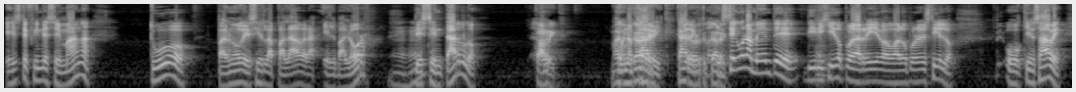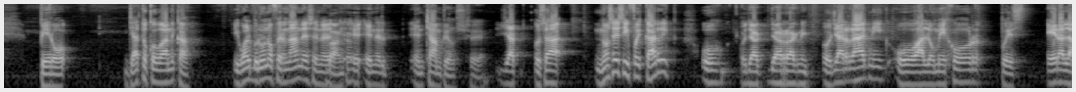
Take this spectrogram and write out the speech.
Este fin de semana tuvo, para no decir la palabra, el valor de sentarlo. Carrick. Michael bueno, Carrick. Carrick. Seguramente dirigido por arriba o algo por el estilo. O quién sabe. Pero ya tocó banca. Igual Bruno Fernández en el, Banca. en el en Champions. Sí. Ya, o sea, no sé si fue Carrick o, O ya, ya Ragnick. o ya Ragnick o a lo mejor pues era, la,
